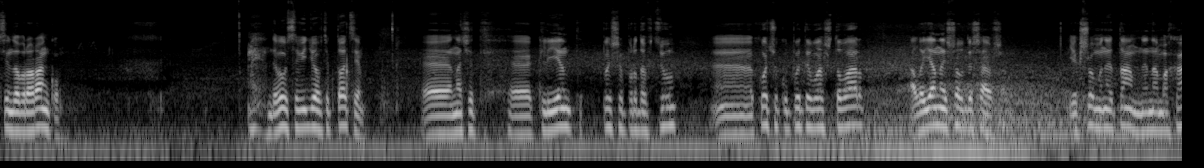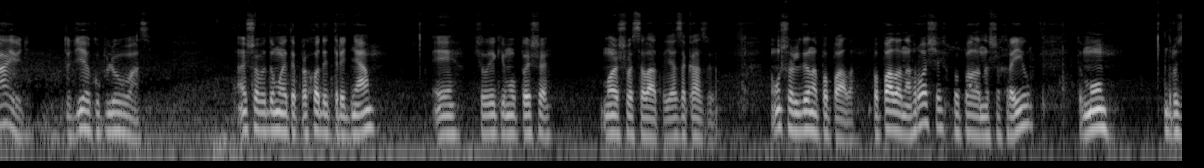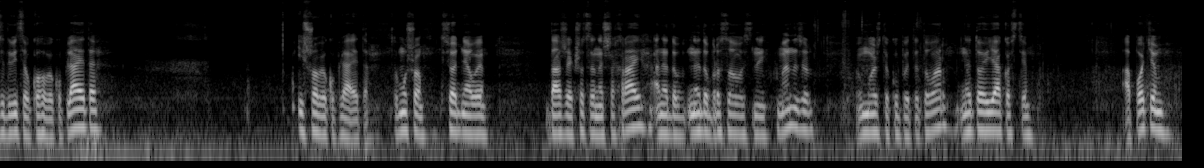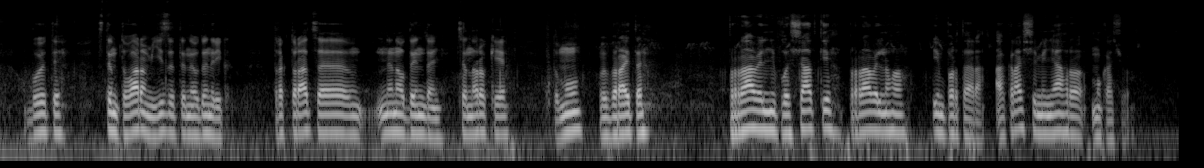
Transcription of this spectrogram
Всім доброго ранку. Дивився відео в Тіктоці. Е, значить, е, клієнт пише продавцю: е, хочу купити ваш товар, але я знайшов дешевше. Якщо мене там не намахають, тоді я куплю у вас. А що ви думаєте, проходить три дня, і чоловік йому пише: можеш висилати, я заказую. Тому що людина попала. Попала на гроші, попала на шахраїв. Тому, друзі, дивіться, у кого ви купляєте і що ви купляєте. Тому що сьогодні ви, навіть якщо це не шахрай, а недоб- недобросовісний менеджер, ви можете купити товар не тої якості, а потім будете з тим товаром їздити не один рік. Трактора це не на один день, це на роки. Тому вибирайте правильні площадки правильного імпортера, а краще Мінягро Мукачево.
